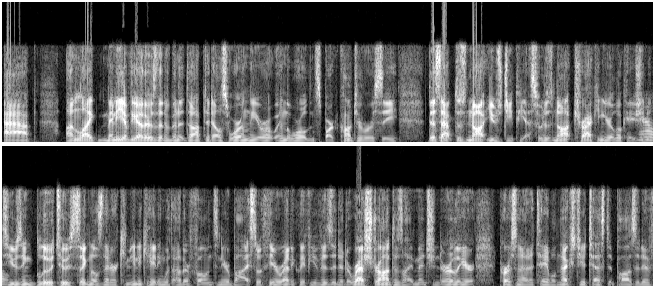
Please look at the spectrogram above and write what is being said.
app, unlike many of the others that have been adopted elsewhere in the in the world and sparked controversy, this yes. app does not use GPS, so it is not tracking your location. No. It's using Bluetooth signals that are communicating with other phones nearby. So theoretically, if you visited a restaurant, as I mentioned earlier, person at a table next to you tested positive,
